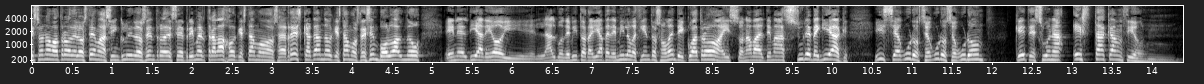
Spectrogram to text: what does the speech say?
Ahí sonaba otro de los temas incluidos dentro de ese primer trabajo que estamos rescatando, que estamos desempolvando en el día de hoy. El álbum de Víctor Ayape de 1994, ahí sonaba el tema Surepequiak. Y seguro, seguro, seguro que te suena esta canción.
